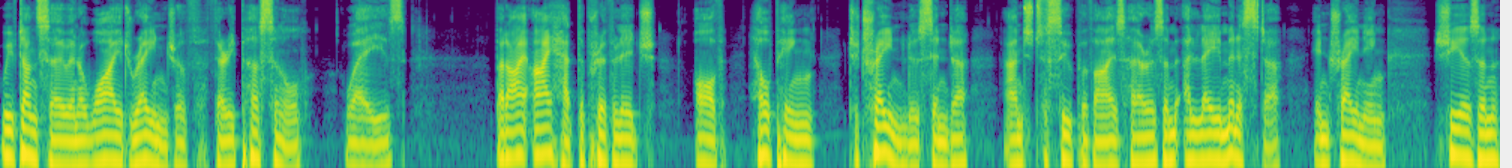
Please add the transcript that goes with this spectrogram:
We've done so in a wide range of very personal ways, but I, I had the privilege of helping to train Lucinda and to supervise her as a, a lay minister in training. She is an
